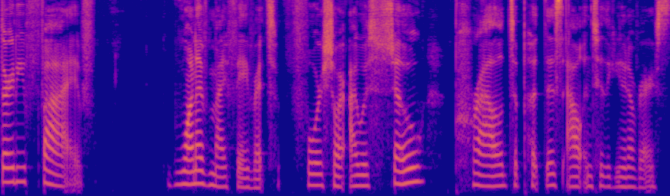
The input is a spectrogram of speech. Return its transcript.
35, one of my favorites for sure. I was so proud to put this out into the universe.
